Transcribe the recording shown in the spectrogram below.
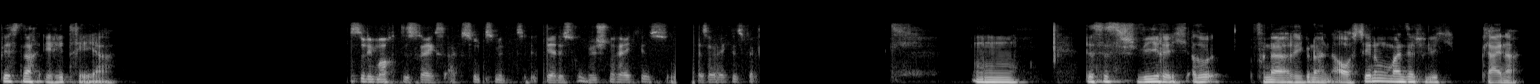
bis nach Eritrea. Hast du die Macht des Reichs Axums mit der des Römischen Reiches und Kaiserreiches vergleichen? Mm, das ist schwierig. Also von der regionalen Ausdehnung meinen sie natürlich kleiner.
